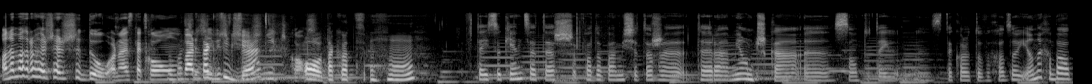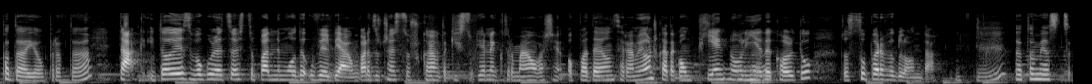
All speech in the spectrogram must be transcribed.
Ona ma trochę szerszy dół, ona jest taką Właśnie bardziej tak wiesz, księżniczką. O, tak od. Mhm. W tej sukience też podoba mi się to, że te ramionczka y, są tutaj y, z dekoltu wychodzą i one chyba opadają, prawda? Tak, i to jest w ogóle coś, co panny młode uwielbiają. Bardzo często szukają takich sukienek, które mają właśnie opadające ramionczka, taką piękną linię dekoltu. To super wygląda. Natomiast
